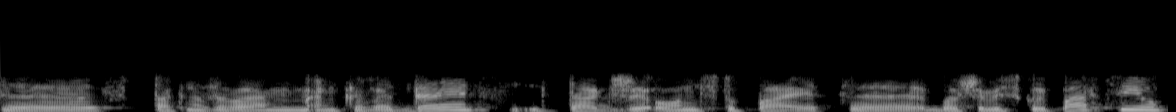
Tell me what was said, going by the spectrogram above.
э, в так называемом НКВД, также он вступает в большевистскую партию,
